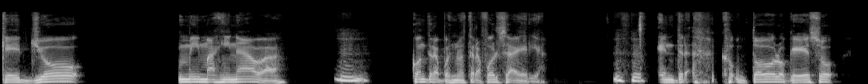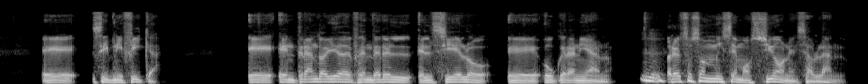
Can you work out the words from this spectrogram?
que yo me imaginaba mm contra pues nuestra Fuerza Aérea. Entra, con todo lo que eso eh, significa. Eh, entrando allí a defender el, cielo eh, ucraniano. Pero eso son mis emociones hablando.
